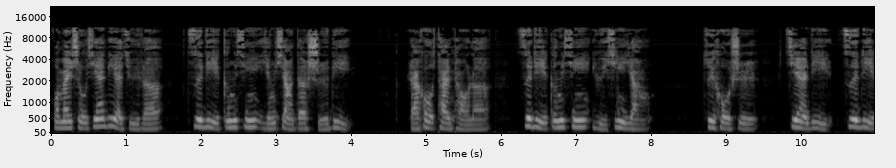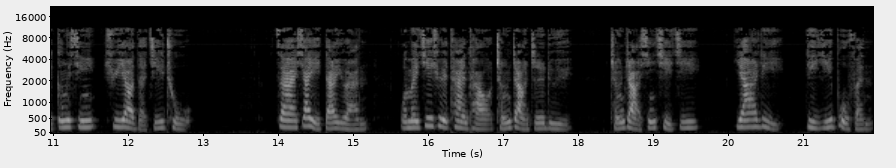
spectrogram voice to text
我们首先列举了自力更新影响的实例，然后探讨了自力更新与信仰。最后是建立自力更新需要的基础。在下一单元，我们继续探讨成长之旅、成长新契机、压力第一部分。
